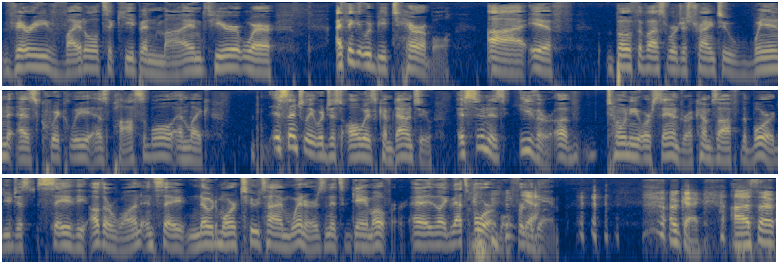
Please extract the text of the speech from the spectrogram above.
very vital to keep in mind here where I think it would be terrible uh, if both of us were just trying to win as quickly as possible and like essentially it would just always come down to as soon as either of Tony or Sandra comes off the board, you just say the other one and say no more two-time winners and it's game over. Uh, like that's horrible for the game. okay. Uh, so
